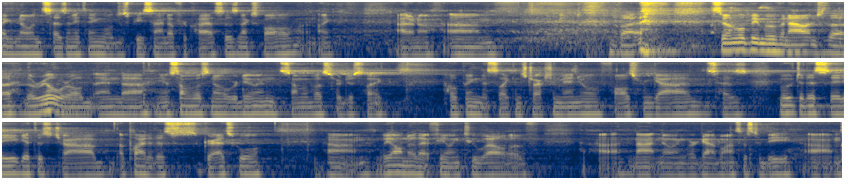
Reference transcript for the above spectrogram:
like no one says anything. We'll just be signed up for classes next fall, and like I don't know. Um, but soon we'll be moving out into the, the real world, and uh, you know, some of us know what we're doing. Some of us are just like hoping this like instruction manual falls from God. Says move to this city, get this job, apply to this grad school. Um, we all know that feeling too well of uh, not knowing where God wants us to be. Um,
